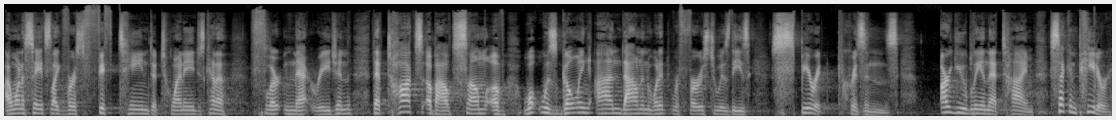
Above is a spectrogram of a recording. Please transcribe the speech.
I want to say it's like verse 15 to 20, just kind of flirt in that region, that talks about some of what was going on down in what it refers to as these spirit prisons arguably in that time. Second Peter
